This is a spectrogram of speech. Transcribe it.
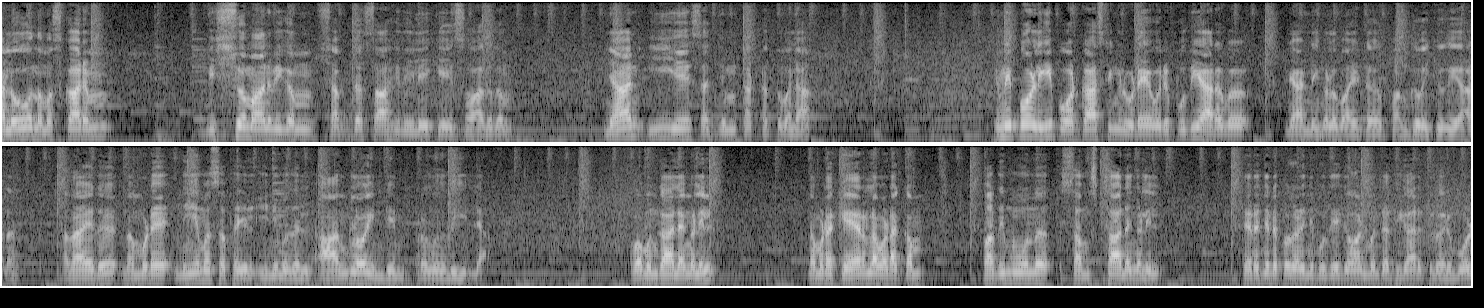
ഹലോ നമസ്കാരം. വിശ്വമാനവികം ശബ്ദസാഹിതിയിലേക്ക് സ്വാഗതം. ഞാൻ ഇ എ സജ്ജും തട്ടത്തുമല. ഇന്നിപ്പോൾ ഈ പോഡ്കാസ്റ്റിങ്ങിലൂടെ ഒരു പുതിയ അറിവ് ഞാൻ നിങ്ങളുമായിട്ട് പങ്കുവയ്ക്കുകയാണ്. അതായത് നമ്മുടെ നിയമസഭയിൽ ഇനി മുതൽ ആംഗ്ലോ ഇന്ത്യൻ പ്രതിനിധിയില്ല അപ്പോൾ മുൻകാലങ്ങളിൽ നമ്മുടെ കേരളമടക്കം പതിമൂന്ന് സംസ്ഥാനങ്ങളിൽ തിരഞ്ഞെടുപ്പ് കഴിഞ്ഞ് പുതിയ ഗവൺമെന്റ് അധികാരത്തിൽ വരുമ്പോൾ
